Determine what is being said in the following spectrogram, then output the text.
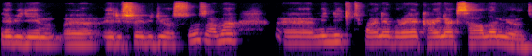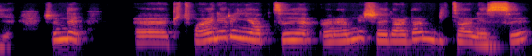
ne bileyim e, erişebiliyorsunuz ama e, Milli Kütüphane buraya kaynak sağlamıyor diye. Şimdi e, kütüphanelerin yaptığı önemli şeylerden bir tanesi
